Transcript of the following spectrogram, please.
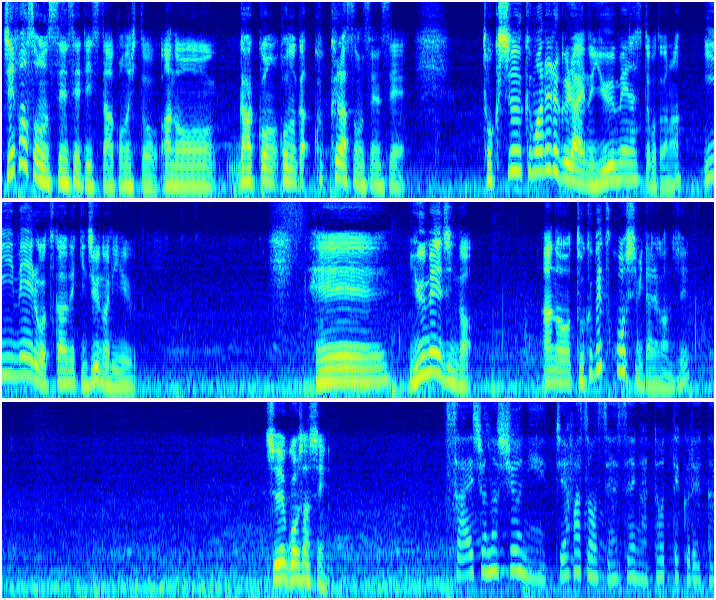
ジェファソン先生って言ってたこの人。あのー学校の、このがクラスの先生。特集組まれるぐらいの有名な人ってことかな ?E メールを使うべき10の理由。へえ、有名人だ。あの、特別講師みたいな感じ？集合写真。最初の週にジェファソン先生が撮ってくれた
